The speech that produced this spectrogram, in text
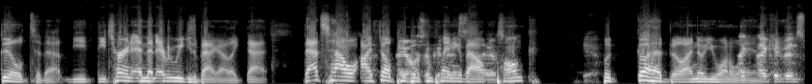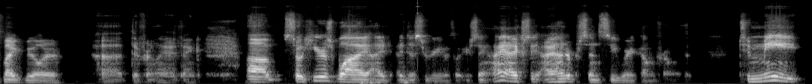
build to that, the the turn, and then every week he's a bad guy like that. That's how I felt people also complaining about also- Punk. Yeah. But go ahead, Bill. I know you want to weigh in. I, I convinced Mike Mueller uh, differently, I think. Um, so here's why I, I disagree with what you're saying. I actually, I 100% see where you're coming from with it. To me,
